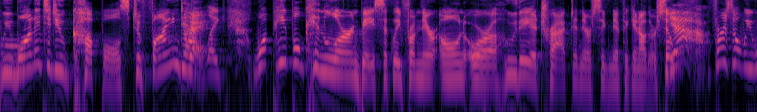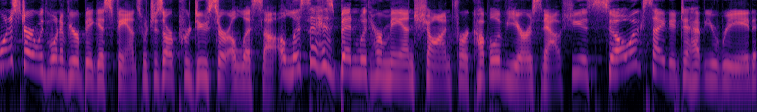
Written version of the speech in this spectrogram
we wanted to do couples to find out like what people can learn basically from their own aura, who they attract, and their significant other. So, Yeah. first of all, we want to start with one of your biggest fans, which is our producer Alyssa. Alyssa has been with her man Sean for a couple of years now. She is so excited to have you read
